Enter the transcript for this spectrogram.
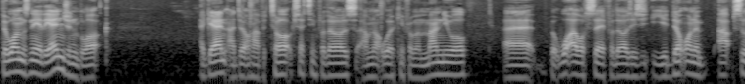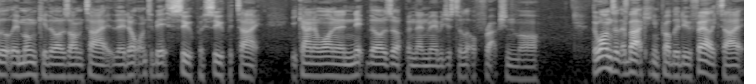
The ones near the engine block, again I don't have a torque setting for those, I'm not working from a manual Uh, but what I will say for those is you don't want to absolutely monkey those on tight. They don't want to be super, super tight. You kind of want to nip those up and then maybe just a little fraction more. The ones at the back you can probably do fairly tight,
